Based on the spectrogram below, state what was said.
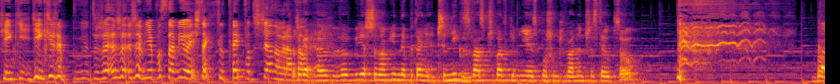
Dzięki, dzięki że, że, że, że mnie postawiłeś tak tutaj pod ścianą, Rafał. Poczekaj, e, e, jeszcze mam inne pytanie. Czy nikt z was przypadkiem nie jest poszukiwanym przestępcą? Bo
